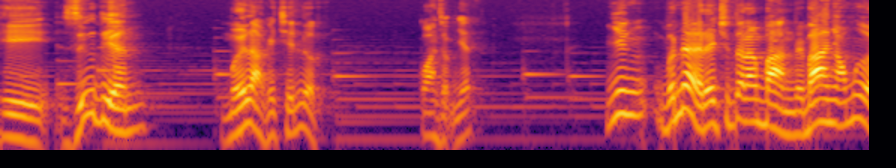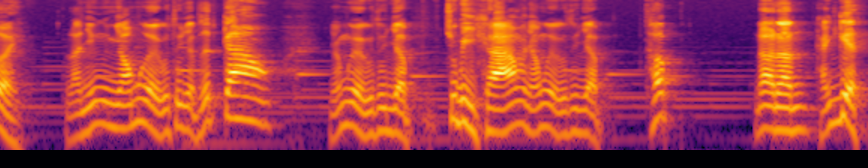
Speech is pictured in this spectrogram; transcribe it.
thì giữ tiền mới là cái chiến lược quan trọng nhất. Nhưng vấn đề ở đây chúng ta đang bàn về ba nhóm người, là những nhóm người có thu nhập rất cao, nhóm người có thu nhập trung bình khá và nhóm người có thu nhập thấp, nợ nần, khánh kiệt.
